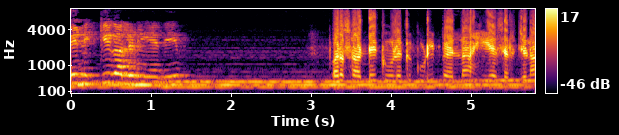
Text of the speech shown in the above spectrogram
ਇਹ ਨਿੱਕੀ ਗੱਲ ਨਹੀਂ ਹੈ ਦੀਪ। ਪਰ ਸਾਡੇ ਕੋਲ ਇੱਕ ਕੁੜੀ ਪਹਿਲਾਂ ਹੀ ਹੈ ਸਰਜਣਾ।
